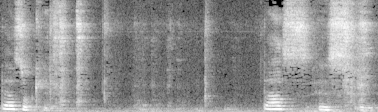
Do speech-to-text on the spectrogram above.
Das ist okay. Das ist okay.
